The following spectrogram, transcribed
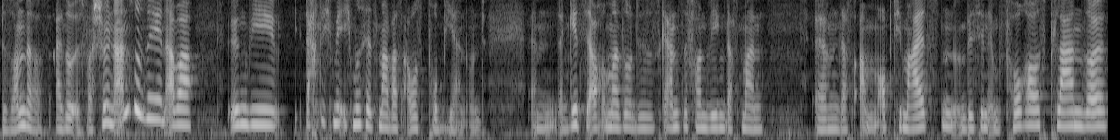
Besonderes. Also es war schön anzusehen, aber irgendwie dachte ich mir, ich muss jetzt mal was ausprobieren. Und ähm, dann geht es ja auch immer so dieses Ganze von wegen, dass man ähm, das am optimalsten ein bisschen im Voraus planen soll.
